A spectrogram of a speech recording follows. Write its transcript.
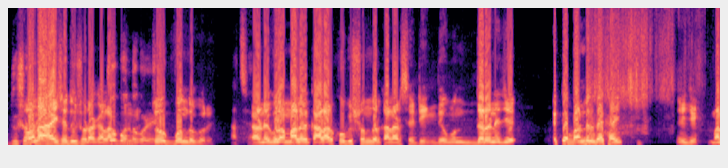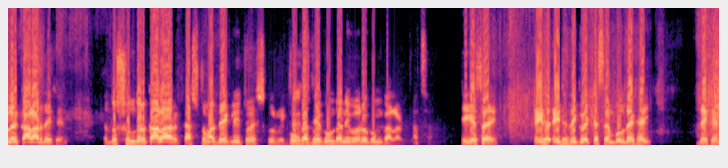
দুশো অনায়াসে দুইশো টাকা লাভ চোখ বন্ধ করে। চোখ বন্ধ করে। আচ্ছা। কারণ এগুলা মালের কালার খুবই সুন্দর কালার সেটিং যেমন ধরেন এই যে একটা বান্ডেল দেখাই। এই যে মালের কালার দেখেন। এত সুন্দর কালার কাস্টমার দেখলেই চয়েস করবে কোনটা থেকে কোনটা নিবে এরকম কালার। আচ্ছা। ঠিক আছে? এইটা এইটা থেকে একটা স্যাম্পল দেখাই। দেখেন।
